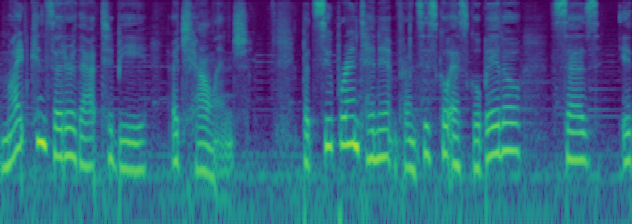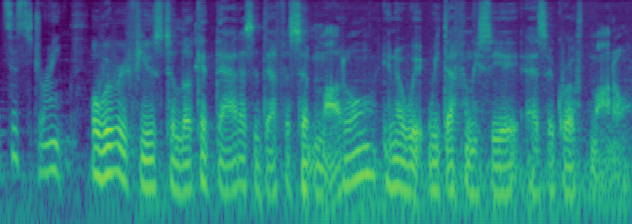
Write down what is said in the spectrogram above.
might consider that to be a challenge. But Superintendent Francisco Escobedo says it's a strength. Well, we refuse to look at that as a deficit model. You know, we, we definitely see it as a growth model.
